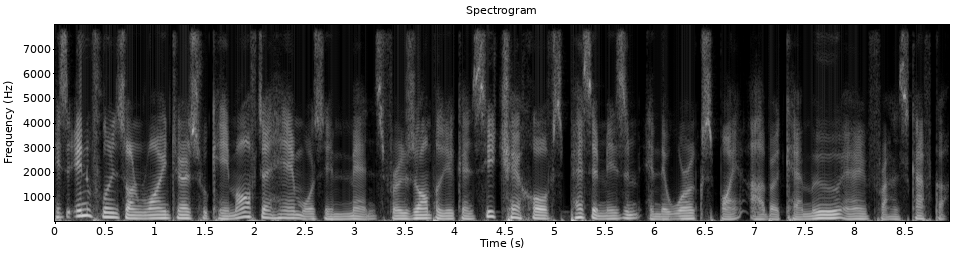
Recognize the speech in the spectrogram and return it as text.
His influence on writers who came after him was immense. For example, you can see Chekhov's pessimism in the works by Albert Camus and Franz Kafka.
